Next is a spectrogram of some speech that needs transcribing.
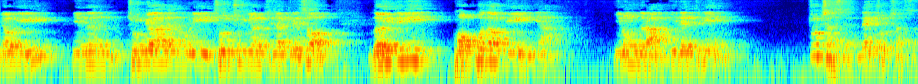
여기 있는 존경하는 우리 조충렬 기자께서 너희들이 법보다 위에 있냐? 이놈들아 이랬더니 쫓았어요. 내쫓았어.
